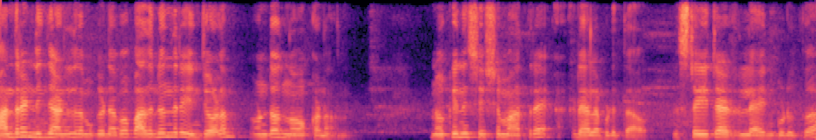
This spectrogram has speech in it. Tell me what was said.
പന്ത്രണ്ട് ഇഞ്ചാണെങ്കിൽ നമുക്കുണ്ട് അപ്പോൾ പതിനൊന്നര ഇഞ്ചോളം ഉണ്ടോ എന്ന് നോക്കണം. നോക്കിയതിന് ശേഷം മാത്രമേ അടയാളപ്പെടുത്താവൂ. സ്ട്രെയിറ്റ് ആയിട്ടൊരു ലൈൻ കൊടുക്കുക.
